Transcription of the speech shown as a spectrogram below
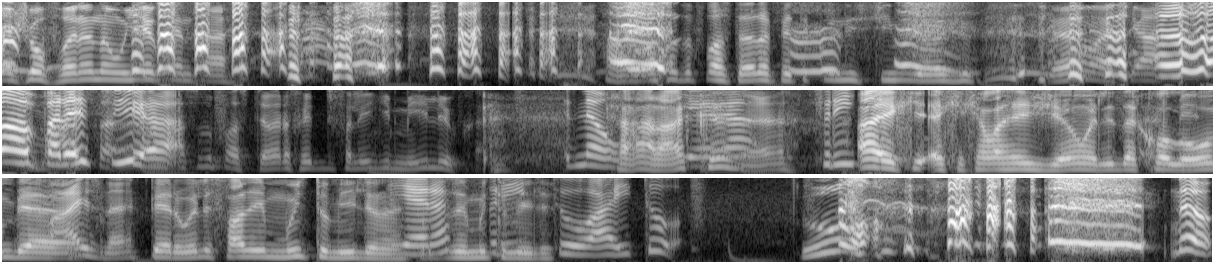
a Giovana não ia aguentar. A massa do pastel era feita com licinho de anjo. Não, é que a, Aham, a massa- parecia. A massa do pastel era feita de farinha de milho, cara. Não, Caraca. era É. frito. Ah, é que, é que aquela região ali da Colômbia, Mais, né? Peru, eles fazem muito milho, né? E era Produzem muito milho. frito. Aí tu... Não,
